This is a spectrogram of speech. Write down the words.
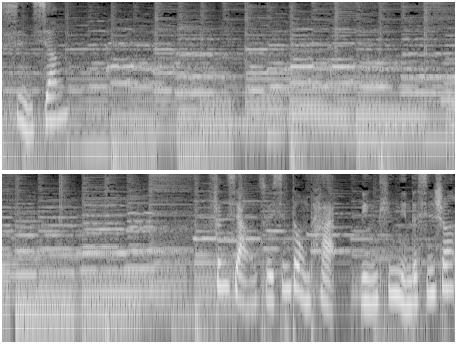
信箱，分享最新动态，聆听您的心声。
